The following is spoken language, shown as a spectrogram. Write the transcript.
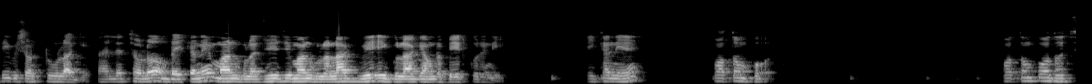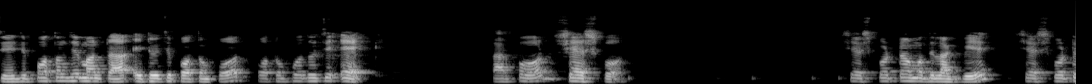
ডিভিশন টু লাগে। তাহলে চলো আমরা এখানে মানগুলা, যে যে মানগুলো লাগবে এইগুলো আগে আমরা বের করে নিই। এখানে প্রথম পদ। প্রথম পদ হচ্ছে যে প্রথম যে মানটা, এটা হচ্ছে প্রথম পদ। প্রথম পদ হচ্ছে এক। তারপর শেষ পদ। শেষ পদটা আমাদের লাগবে, শেষ পদটা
